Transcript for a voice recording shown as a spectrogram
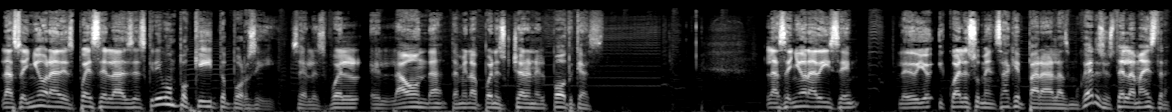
La señora después se las describe un poquito por si se les fue el- la onda, también la pueden escuchar en el podcast. La señora dice, le digo yo, ¿y cuál es su mensaje para las mujeres? Y usted la maestra.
